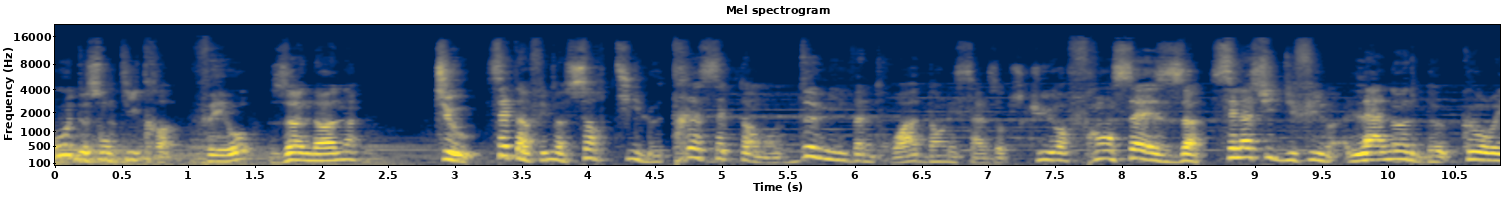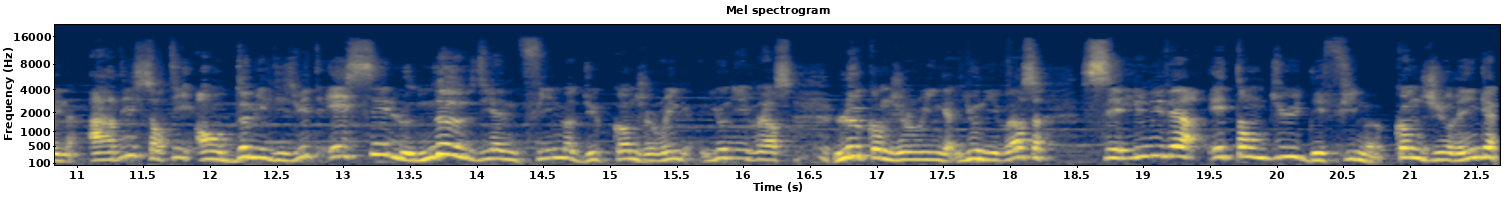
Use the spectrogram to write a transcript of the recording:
Ou de son titre VO The Nun 2. C'est un film sorti le 13 septembre 2023 dans les salles obscures françaises. C'est la suite du film La Nonne de Corinne Hardy sorti en 2018 et c'est le neuvième film du Conjuring Universe. Le Conjuring Universe, c'est l'univers étendu des films Conjuring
